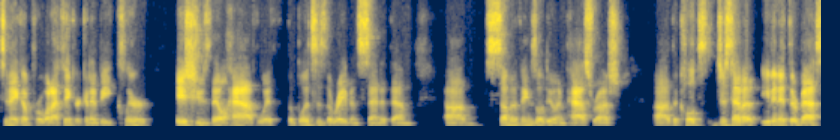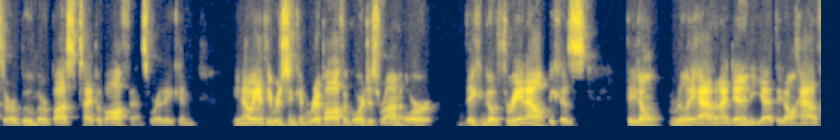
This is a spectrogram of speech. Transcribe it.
to make up for what I think are going to be clear issues they'll have with the blitzes the Ravens send at them. Um, some of the things they'll do in pass rush. Uh, the Colts just have a, even at their best, or a boom or bust type of offense where they can, you know, Anthony Richardson can rip off a gorgeous run, or they can go three and out because they don't really have an identity yet. They don't have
